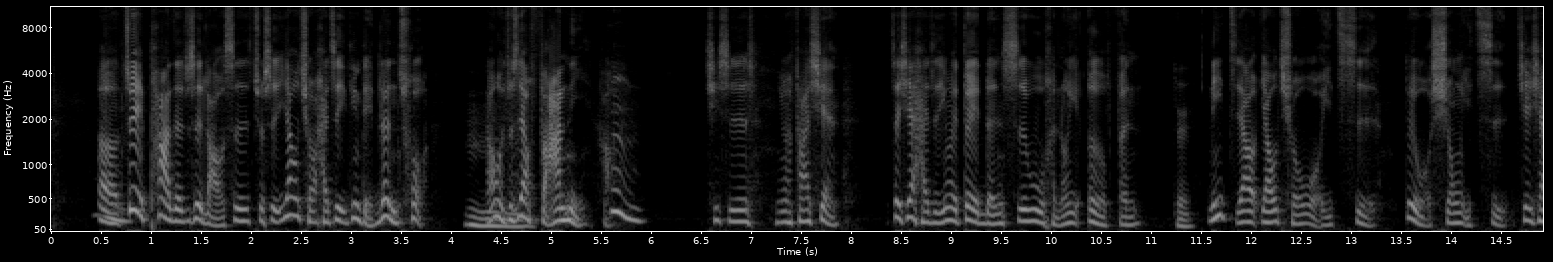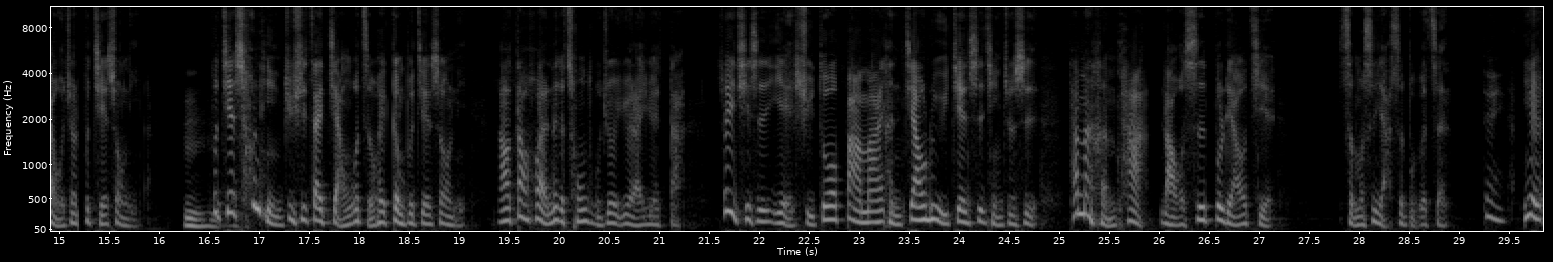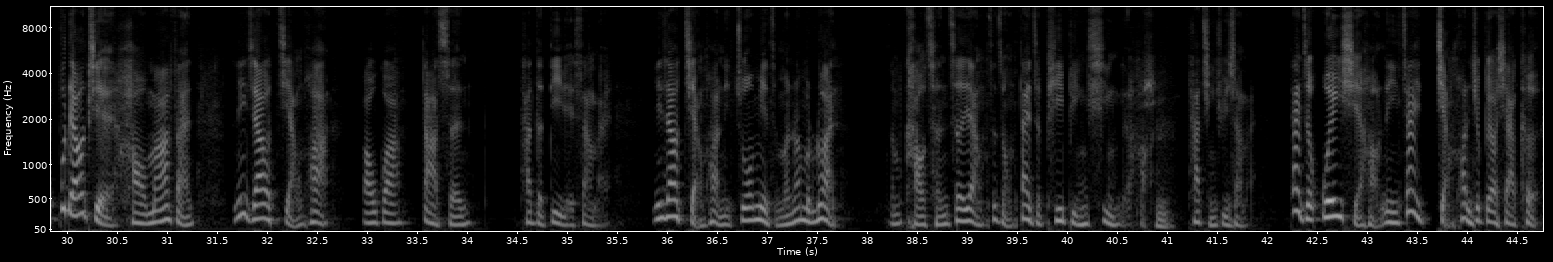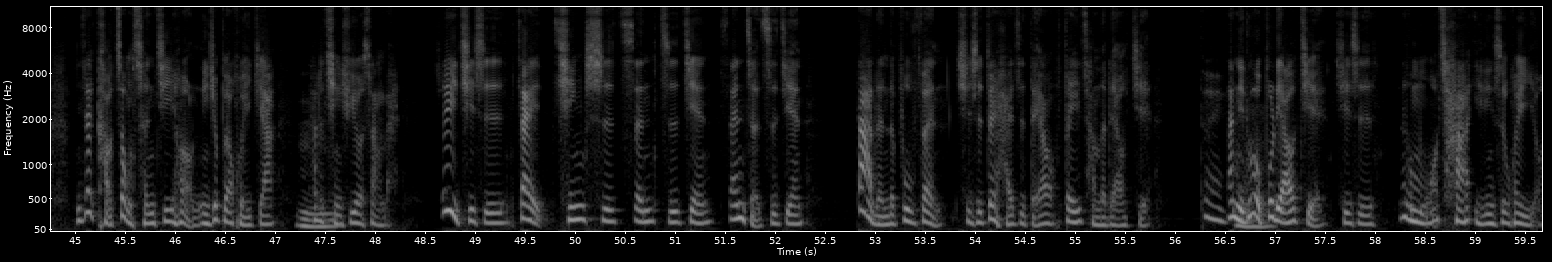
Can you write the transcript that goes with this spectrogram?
呃，最怕的就是老师就是要求孩子一定得认错，嗯然后我就是要罚你。好，其实你会发现，这些孩子因为对人事物很容易二分。对，你只要要求我一次，对我凶一次，接下来我就不接受你了。嗯，不接受你，你继续再讲，我只会更不接受你。然后到后来，那个冲突就越来越大。所以其实也许多爸妈很焦虑一件事情，就是他们很怕老师不了解什么是雅斯伯格症。对，因为不了解好麻烦。你只要讲话，包括大声，他的地雷上来；你只要讲话，你桌面怎么那么乱？怎么考成这样？这种带着批评性的哈，他情绪上来。带着威胁哈，你在讲话你就不要下课，你在考这种成绩哈，你就不要回家。他的情绪又上来，所以其实，在亲师生之间，三者之间，大人的部分其实对孩子得要非常的了解。对，那你如果不了解，其实那个摩擦一定是会有。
